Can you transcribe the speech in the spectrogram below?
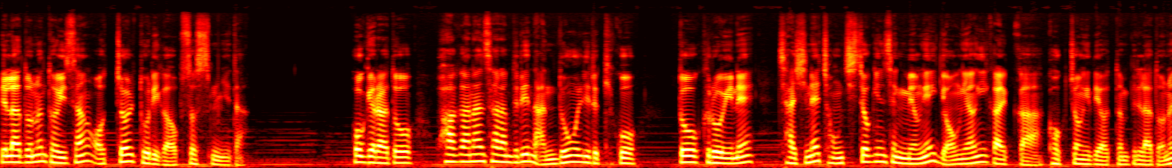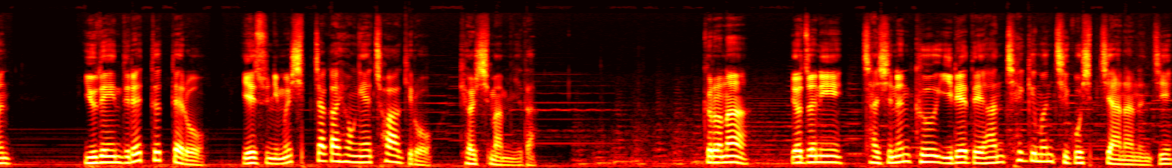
빌라도는 더 이상 어쩔 도리가 없었습니다. 혹여라도 화가 난 사람들이 난동을 일으키고 또 그로 인해 자신의 정치적인 생명에 영향이 갈까 걱정이 되었던 빌라도는 유대인들의 뜻대로 예수님을 십자가형에 처하기로 결심합니다. 그러나 여전히 자신은 그 일에 대한 책임은 지고 싶지 않았는지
